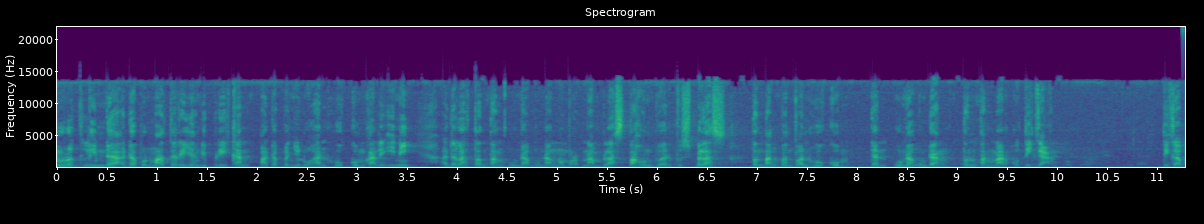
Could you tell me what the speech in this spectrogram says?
Menurut Linda, adapun materi yang diberikan pada penyuluhan hukum kali ini adalah tentang Undang-Undang Nomor 16 Tahun 2011 tentang bantuan hukum dan Undang-Undang tentang narkotika. 30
